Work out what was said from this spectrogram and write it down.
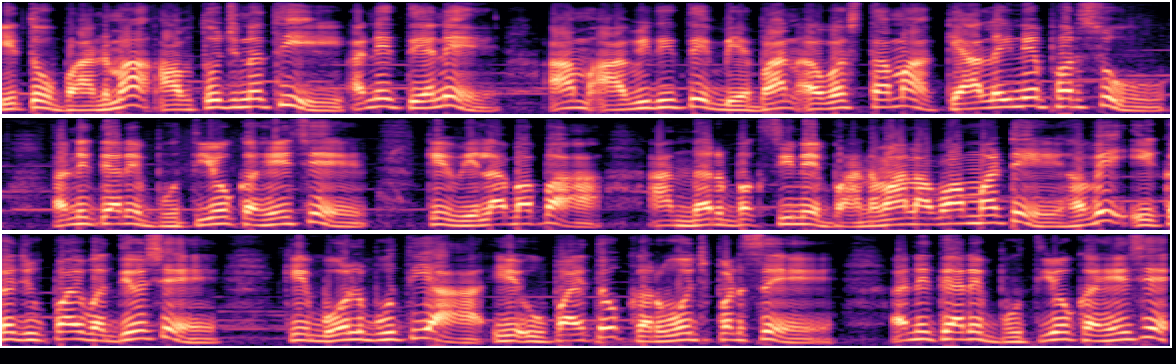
એ તો ભાનમાં આવતો જ નથી. અને તેને આમ આવી રીતે બેભાન અવસ્થામાં ક્યાં લઈને ફરશું? અને ત્યારે ભૂતિયો કહે છે કે, વેલા બાપા આ નરભક્ષીને ભાનમાં લાવવા માટે હવે એક જ ઉપાય વધ્યો છે કે બોલ ભૂતિયા, એ ઉપાય તો કરવો જ પડશે. અને ત્યારે ભૂતિયો કહે છે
